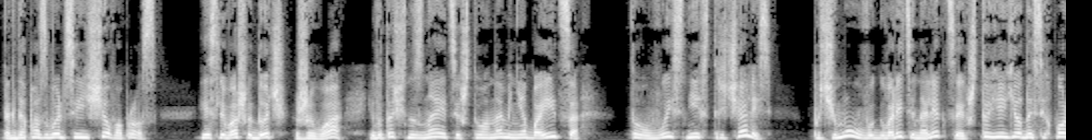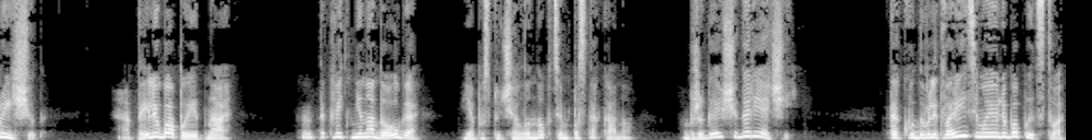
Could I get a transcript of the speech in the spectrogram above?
Тогда позвольте еще вопрос. Если ваша дочь жива, и вы точно знаете, что она меня боится, то вы с ней встречались? Почему вы говорите на лекциях, что ее до сих пор ищут? А ты любопытна. Ну, так ведь ненадолго. Я постучала ногтем по стакану. Обжигающе горячий. Так удовлетворите мое любопытство.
